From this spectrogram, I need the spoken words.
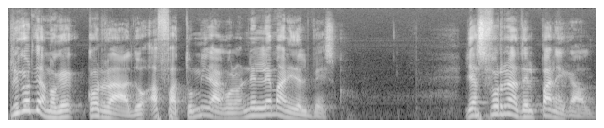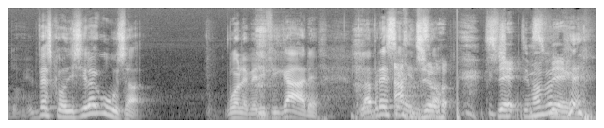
Ricordiamo che Corrado ha fatto un miracolo nelle mani del vescovo. Gli ha sfornato il pane caldo. Il vescovo di Siracusa vuole verificare la presenza. Angelo, Senti, ma perché-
